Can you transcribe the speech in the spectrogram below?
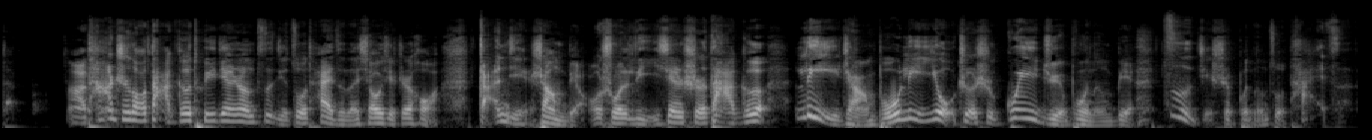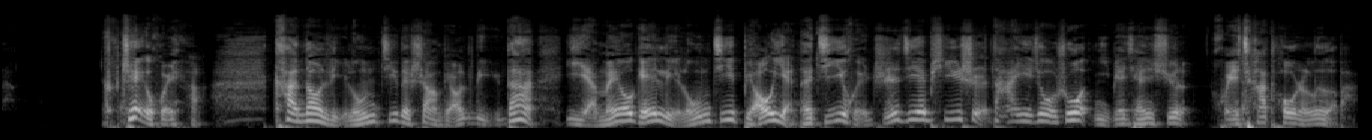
的。啊，他知道大哥推荐让自己做太子的消息之后啊，赶紧上表说李宪是大哥，立长不立幼，这是规矩不能变，自己是不能做太子。可 这回啊，看到李隆基的上表，李旦也没有给李隆基表演的机会，直接批示，大意就说你别谦虚了。回家偷着乐吧！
